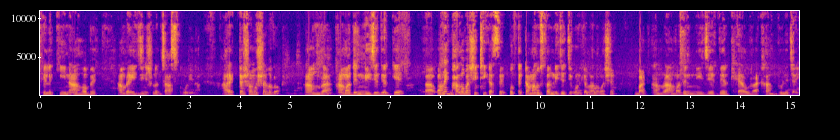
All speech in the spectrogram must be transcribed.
খেলে কি না হবে, আমরা এই জিনিসগুলো জাজ করি না। আরেকটা সমস্যা হলো, আমরা আমাদের নিজেদেরকে অনেক ভালোবাসি, ঠিক আছে, প্রত্যেকটা মানুষ তার নিজের জীবনকে ভালোবাসে বাট আমরা আমাদের নিজেদের খেয়াল রাখা ভুলে যাই।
